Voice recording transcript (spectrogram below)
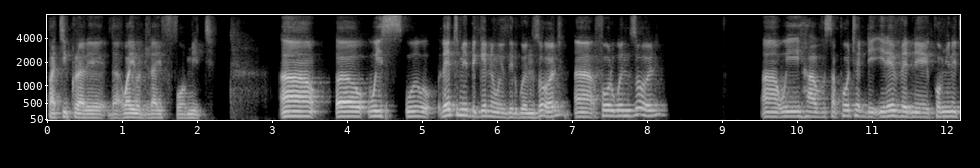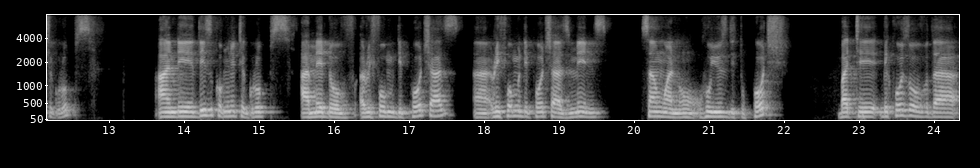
particularly the wildlife for meat. Uh, we, we, let me begin with the Rwenzori. Uh, for Rwenzori, uh, we have supported the 11 uh, community groups. And these community groups are made of reformed poachers reformed poachers means someone who, used it to poach. But uh, because of the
